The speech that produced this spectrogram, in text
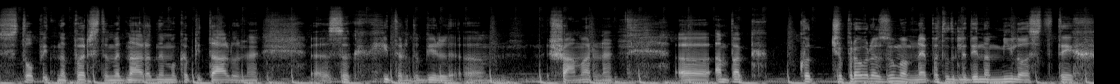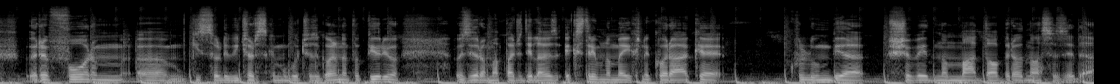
stopiti na prste mednarodnemu kapitalu, ne, uh, so hitro dobili um, šamar. Uh, ampak kot, čeprav razumem, ne pa tudi glede na milost teh reform, um, ki so levičarske, mogoče zgolj na papirju, oziroma pač delajo ekstremno mehke korake, Kolumbija še vedno ima dobre odnose z ZDA.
